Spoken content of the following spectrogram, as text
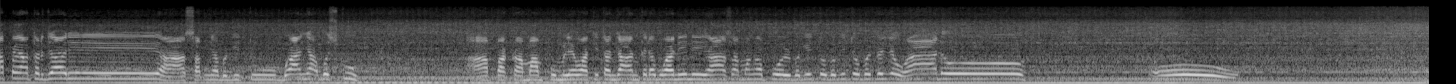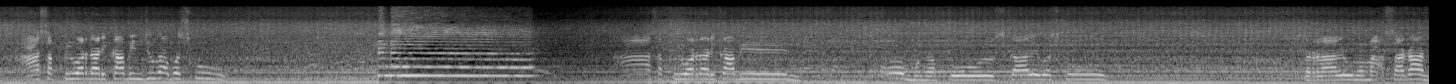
apa yang terjadi nih? Asapnya begitu banyak bosku. Apakah mampu melewati tanjakan kedabuan ini? Asap mengepul begitu, begitu, begitu. Aduh. Oh. Asap keluar dari kabin juga bosku. Asap keluar dari kabin. Oh, mengepul sekali bosku. Terlalu memaksakan.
